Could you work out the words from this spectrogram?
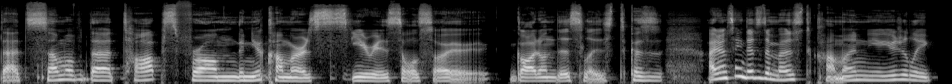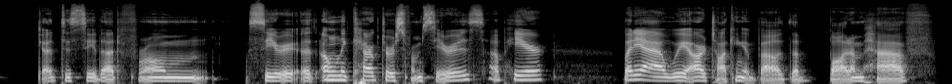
that some of the tops from the newcomers series also got on this list because I don't think that's the most common. You usually get to see that from series, uh, only characters from series up here. But yeah, we are talking about the bottom half,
